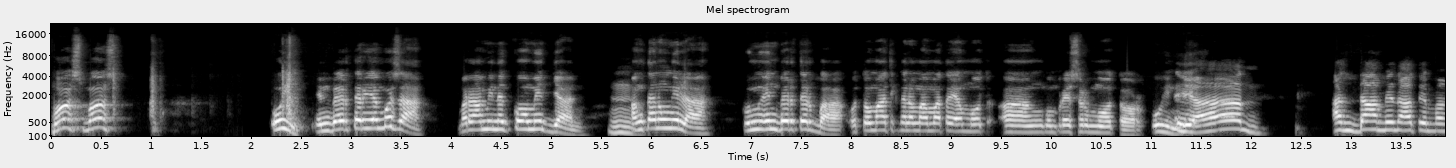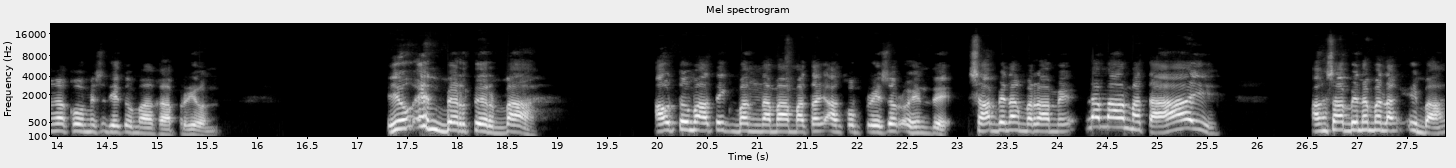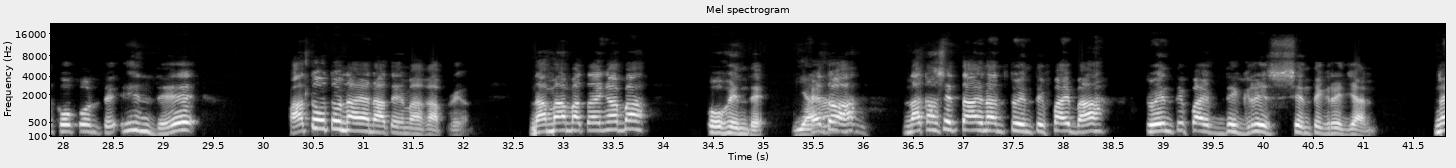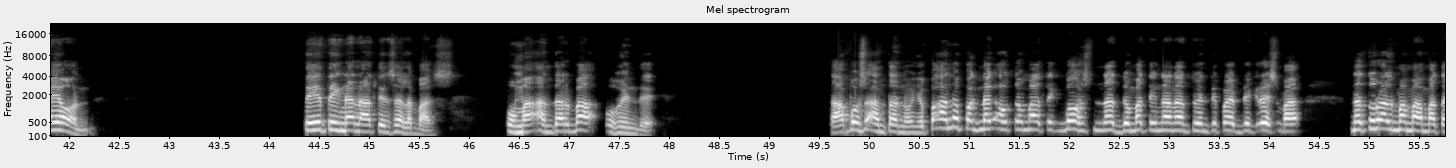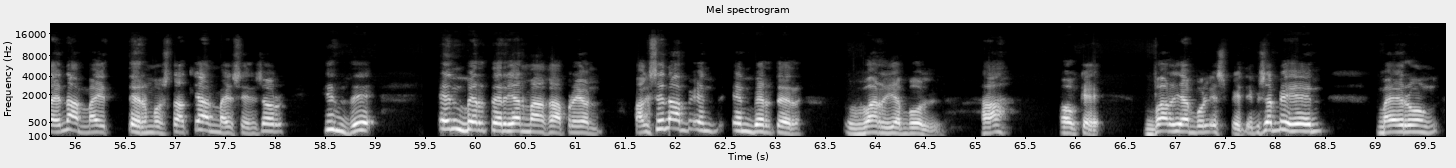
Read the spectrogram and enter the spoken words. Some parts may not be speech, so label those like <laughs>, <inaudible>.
Boss, boss! Uy, inverter yan, boss ah. Marami nag-comment dyan. Hmm. Ang tanong nila, kung yung inverter ba, automatic na namamatay ang, mot- ang compressor motor o hindi? Yan. Ang dami natin mga comments dito mga kapriyon. Yung inverter ba, automatic bang namamatay ang compressor o hindi? Sabi ng marami, namamatay. Ang sabi naman ng iba, kukunti, hindi. Patutunayan natin mga kapriyon. Namamatay nga ba o hindi? Yan. Ito, ah. Nakaset tayo ng 25 ha, 25 degrees centigrade yan. Ngayon, titingnan natin sa labas, umaandar ba o hindi? Tapos ang tanong nyo, paano pag nag-automatic boss na dumating na ng 25 degrees, ma natural mamamatay na, may thermostat yan, may sensor? Hindi. Inverter yan mga kapreyon. Pag sinabi in- inverter, variable. Ha? Okay. Variable speed. Ibig sabihin, mayroong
